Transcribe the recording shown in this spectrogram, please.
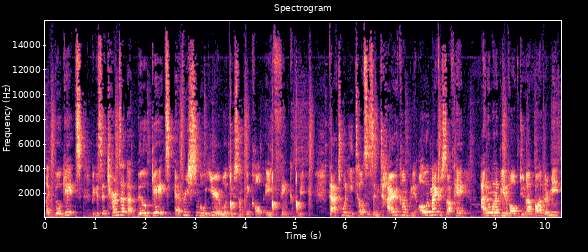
like Bill Gates, because it turns out that Bill Gates every single year will do something called a Think Week. That's when he tells his entire company, all of Microsoft, hey, I don't wanna be involved, do not bother me.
